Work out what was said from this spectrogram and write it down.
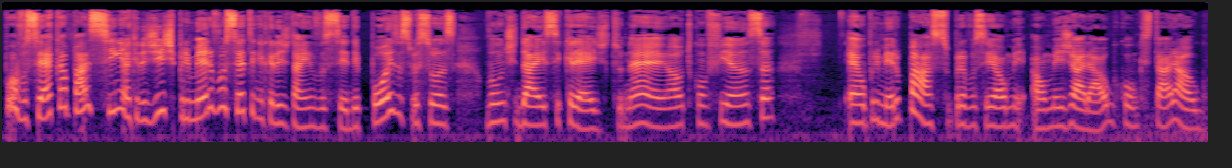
Pô, você é capaz sim, acredite. Primeiro você tem que acreditar em você, depois as pessoas vão te dar esse crédito, né? autoconfiança é o primeiro passo para você alme almejar algo, conquistar algo.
